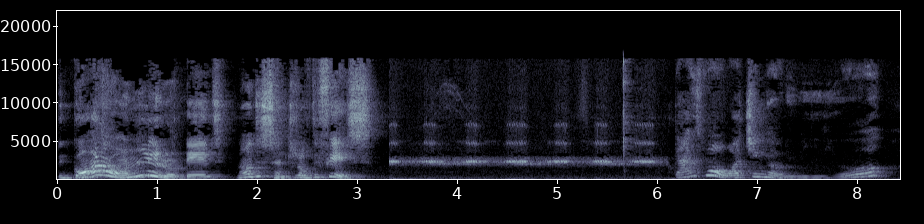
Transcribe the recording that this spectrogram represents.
The corner only rotates, not the center of the face. Watching our video.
